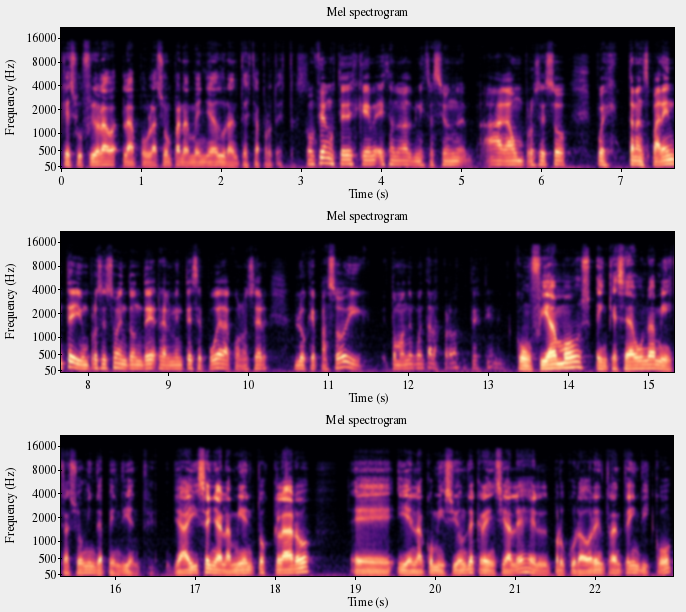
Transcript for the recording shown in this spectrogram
que sufrió la, la población panameña durante estas protestas. ¿Confían ustedes que esta nueva administración haga un proceso pues transparente y un proceso en donde realmente se pueda conocer lo que pasó y tomando en cuenta las pruebas que ustedes tienen? Confiamos en que sea una administración independiente. Ya hay señalamientos claros eh, y en la comisión de credenciales el procurador entrante indicó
